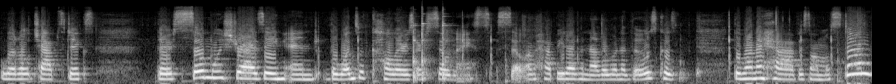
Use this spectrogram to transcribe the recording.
little chapsticks they're so moisturizing and the ones with colors are so nice. So I'm happy to have another one of those because the one I have is almost done.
